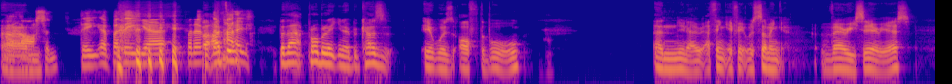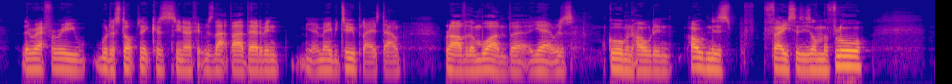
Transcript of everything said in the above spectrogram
Um, arson. The uh, but the uh, but, the, But I the think- But that probably, you know, because it was off the ball, and you know, I think if it was something very serious, the referee would have stopped it because you know if it was that bad, there'd have been you know maybe two players down rather than one. But yeah, it was Gorman holding holding his face as he's on the floor.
